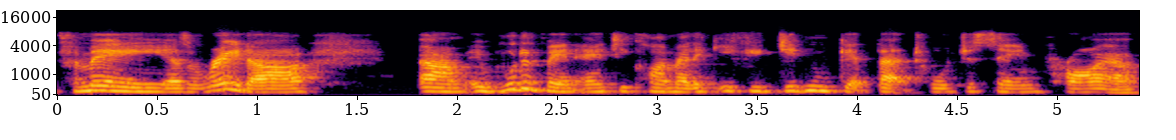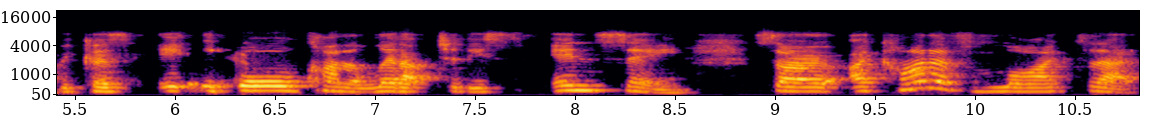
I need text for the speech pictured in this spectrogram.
for me as a reader, um, it would have been anticlimactic if you didn't get that torture scene prior because it, it all kind of led up to this end scene. So I kind of liked that.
